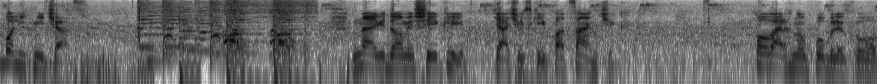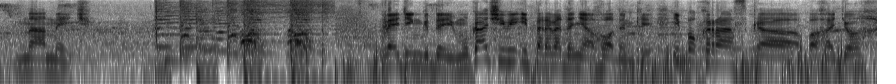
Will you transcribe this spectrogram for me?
Бо літній час. Найвідоміший кліп Тячівський пацанчик повергнув публіку на нич. Ведінг Дей в Мукачеві і переведення годинки, і покраска багатьох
